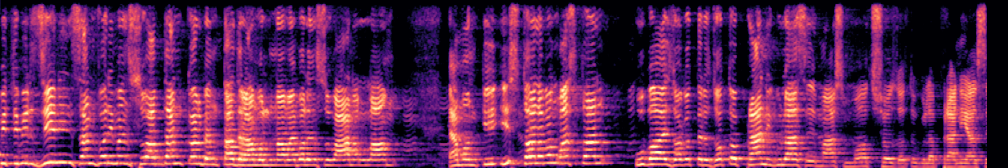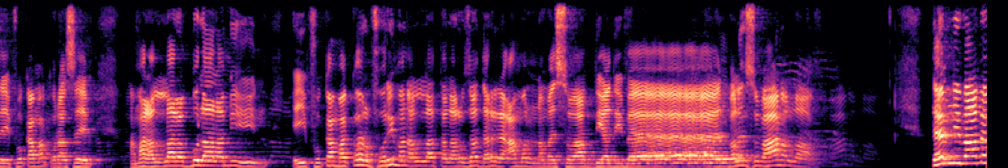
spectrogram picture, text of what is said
পৃথিবীর জিন ইনসান পরিমাণ সোয়াব দান করবেন, তাদের আমল নামায় বলেন সুবাহ এমনকি স্থল এবং অস্থল, উভয় জগতের যত প্রাণীগুলো আছে, মাছ, মৎস্য, যতগুলা প্রাণী আছে, পোকামাকড় আছে, আমার আল্লাহ রব্বুল আলমিন এই পোকামাকড় পরিমাণ আল্লাহ তালা রোজাদারের আমল নামায় সোয়াব দিয়া দিবেন। বলেন সুবহান আল্লাহ তেমনি ভাবে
